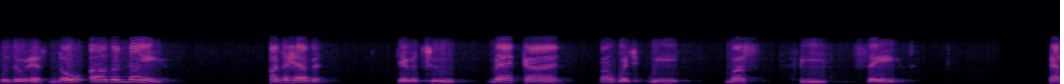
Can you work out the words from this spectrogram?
for there is no other name under heaven given to mankind by which we must be saved. That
